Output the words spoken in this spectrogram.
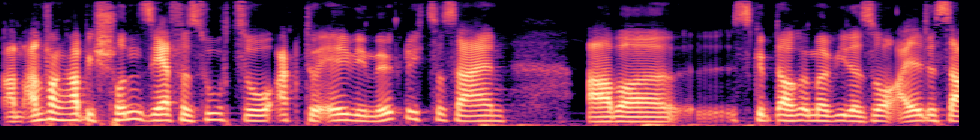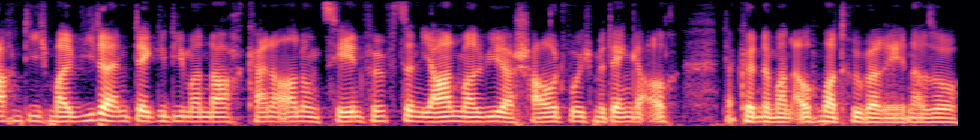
am Anfang habe ich schon sehr versucht, so aktuell wie möglich zu sein. Aber es gibt auch immer wieder so alte Sachen, die ich mal wieder entdecke, die man nach, keine Ahnung, 10, 15 Jahren mal wieder schaut, wo ich mir denke, auch, da könnte man auch mal drüber reden. Also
